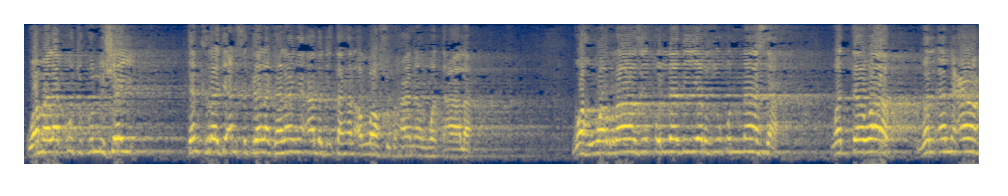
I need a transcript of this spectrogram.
Wa malakutu kulli syai' dan kerajaan segala-galanya ada di tangan Allah Subhanahu wa taala. Wa huwa ar-raziqul ladzi yarzuqun nasa wadawab wal an'am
